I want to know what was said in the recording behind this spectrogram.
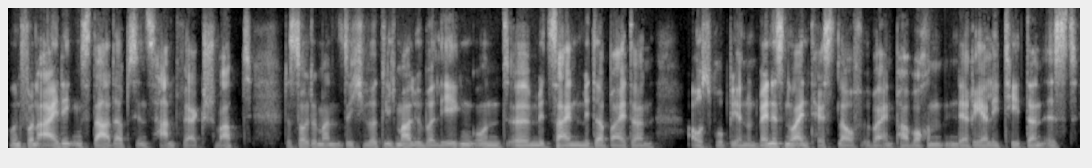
und von einigen Startups ins Handwerk schwappt. Das sollte man sich wirklich mal überlegen und äh, mit seinen Mitarbeitern ausprobieren. Und wenn es nur ein Testlauf über ein paar Wochen in der Realität dann ist.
